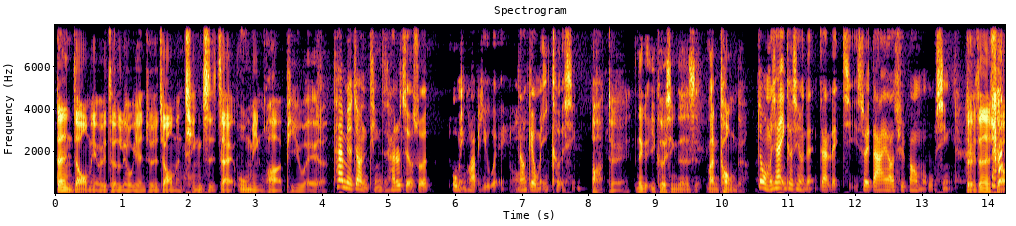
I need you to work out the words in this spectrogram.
但是你知道我们有一则留言，就是叫我们停止在污名化 PUA 了。他没有叫你停止，他就只有说。污名化 PUA，然后给我们一颗星。哦，对，那个一颗星真的是蛮痛的。对，我们现在一颗星有点在累积，所以大家要去帮我们五星。对，真的需要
